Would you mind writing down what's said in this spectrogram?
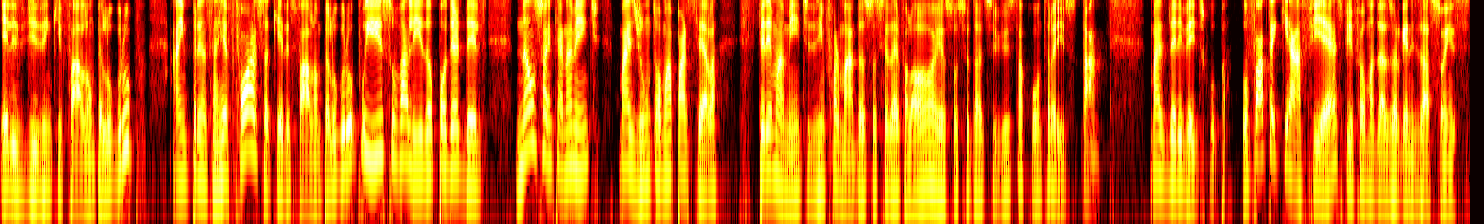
Eles dizem que falam pelo grupo, a imprensa reforça que eles falam pelo grupo e isso valida o poder deles, não só internamente, mas junto a uma parcela extremamente desinformada da sociedade. Fala, oh, a sociedade civil está contra isso, tá? Mas derivei, desculpa. O fato é que a Fiesp foi uma das organizações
